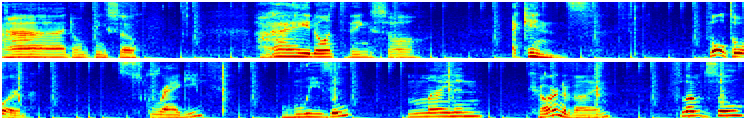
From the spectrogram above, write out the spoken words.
I don't think so. I don't think so. Ekans. Voltorb. Scraggy. Buizel. Minun. Carnivine. Floatzel.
